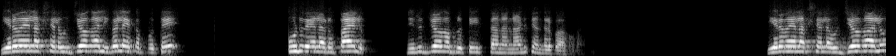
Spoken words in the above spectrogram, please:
ఇరవై లక్షల ఉద్యోగాలు ఇవ్వలేకపోతే మూడు వేల రూపాయలు నిరుద్యోగ భృతి ఇస్తానన్నాడు చంద్రబాబు గారు. ఇరవై లక్షల ఉద్యోగాలు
